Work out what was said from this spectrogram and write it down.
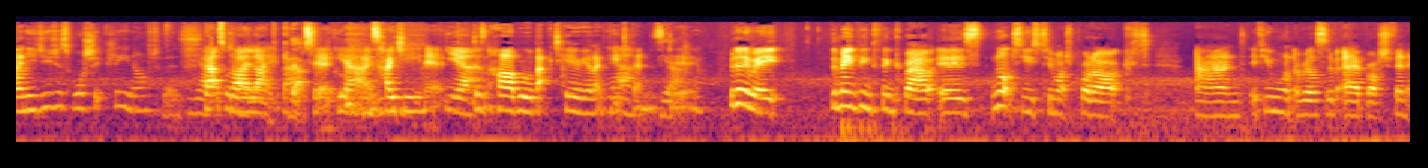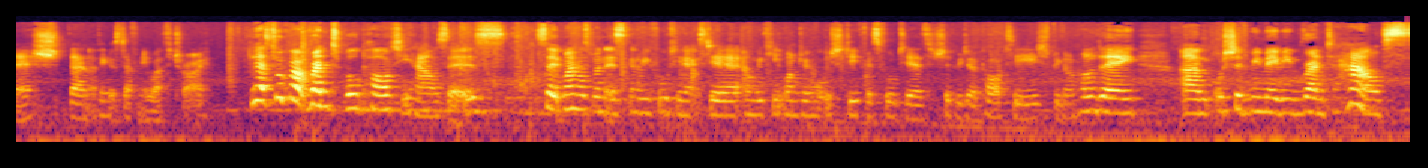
And you do just wash it clean afterwards. Yeah, That's what I, I like like. about That's it. really cool. Yeah, it's hygienic. Yeah. It doesn't harbour all bacteria like beauty Yeah. blenders Yeah. do. But anyway, the main thing to think about is not to use too much product. And if you want a real sort of airbrush finish, then I think it's definitely worth a try. Let's talk about rentable party houses. So my husband is going to be 40 next year, and we keep wondering what we should do for his 40th. Should we do a party? Should we go on holiday? Um, or should we maybe rent a house?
